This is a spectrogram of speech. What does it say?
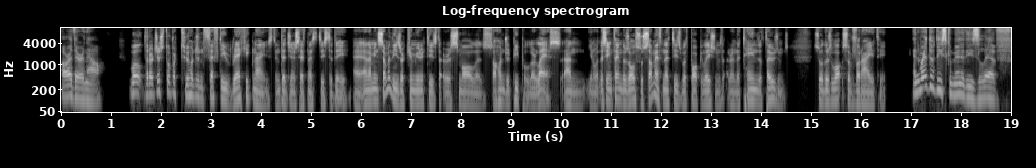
are there now? Well, there are just over 250 recognized indigenous ethnicities today. Uh, and I mean, some of these are communities that are as small as 100 people or less. And, you know, at the same time, there's also some ethnicities with populations that are in the tens of thousands. So there's lots of variety. And where do these communities live?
